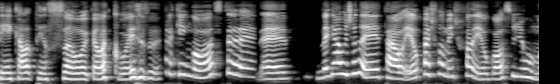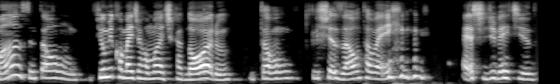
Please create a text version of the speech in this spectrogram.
tem aquela tensão, aquela coisa. Para quem gosta, é, legal de ler e tal. Eu, particularmente, falei, eu gosto de romance, então, filme comédia romântica, adoro. Então, clichêzão também. Acho divertido.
